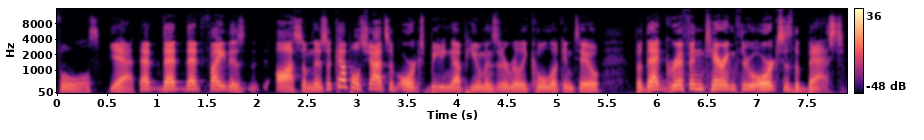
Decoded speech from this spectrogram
fools. Yeah, that that that fight is awesome. There's a couple shots of orcs beating up humans that are really cool looking too, but that griffin tearing through orcs is the best.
